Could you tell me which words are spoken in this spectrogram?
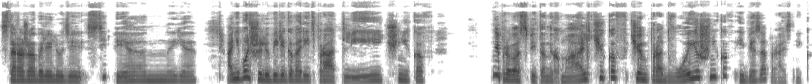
Сторожа были люди степенные, они больше любили говорить про отличников и про воспитанных мальчиков, чем про двоечников и безобразников.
